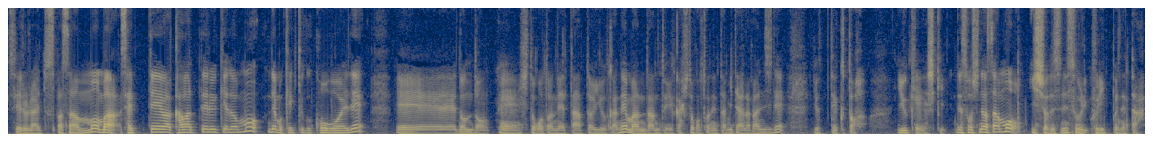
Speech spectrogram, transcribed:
セルライトスパさんもまあ設定は変わってるけどもでも結局小声で、えー、どんどん、えー、一言ネタというかね漫談というか一言ネタみたいな感じで言っていくという形式。で粗品さんも一緒ですねフリップネタ、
